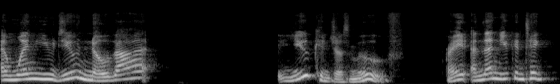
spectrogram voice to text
And when you do know that, you can just move, right? And then you can take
